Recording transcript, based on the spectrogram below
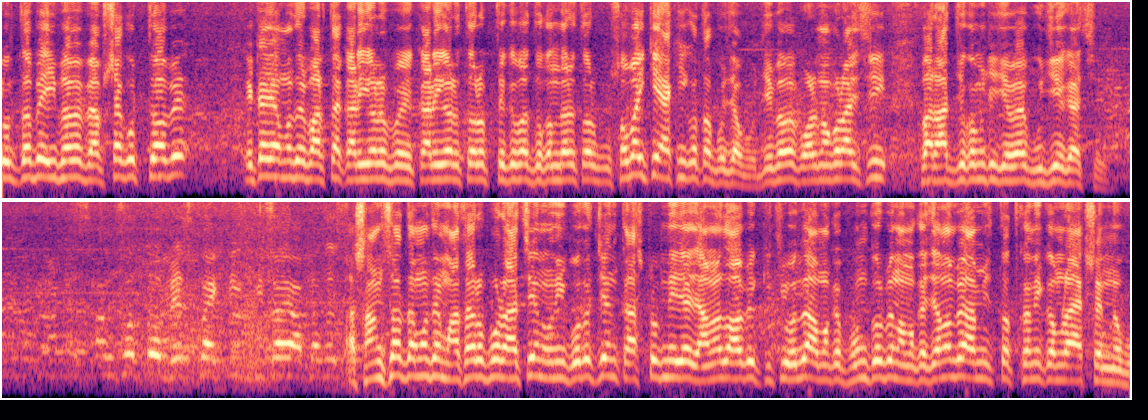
চলতে হবে এইভাবে ব্যবসা করতে হবে। এটাই আমাদের বার্তা কারিগরের কারিগরের তরফ থেকে বা দোকানদারের তরফ সবাইকে একই কথা বোঝাবো যেভাবে বরানগর আইসি বা রাজ্য কমিটি যেভাবে বুঝিয়ে গেছে। সাংসদ আমাদের মাথার উপর আছেন উনি বলেছেন কাস্টম নিয়ে যা ঝামেলা হবে কিছু হলে আমাকে ফোন করবেন আমাকে জানাবে আমি তৎক্ষণিক আমরা অ্যাকশন নেব।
